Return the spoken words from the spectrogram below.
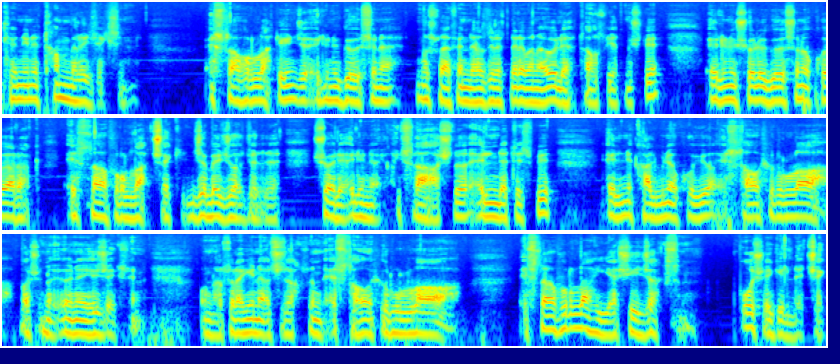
kendini tam vereceksin. Estağfurullah deyince elini göğsüne, Musa Efendi Hazretleri bana öyle tavsiye etmişti. Elini şöyle göğsüne koyarak estağfurullah çek, cebeci hoca dedi. Şöyle elini sağ açtı, elinde tesbih, elini kalbine koyuyor. Estağfurullah, başını öne yiyeceksin. Ondan sonra yine açacaksın. Estağfurullah. Estağfurullah yaşayacaksın. O şekilde çek.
